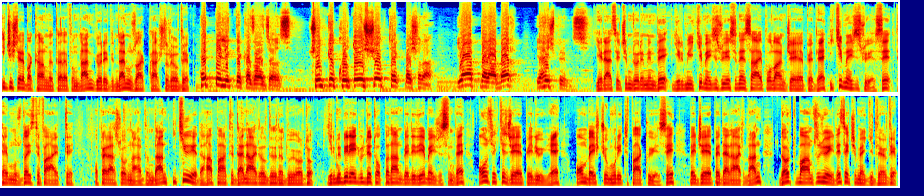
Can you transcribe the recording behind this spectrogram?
İçişleri Bakanlığı tarafından görevinden uzaklaştırıldı. Hep birlikte kazanacağız. Çünkü kurtuluş yok tek başına. Ya hep beraber ya hiçbirimiz. Yerel seçim döneminde 22 meclis üyesine sahip olan CHP'de 2 meclis üyesi Temmuz'da istifa etti. Operasyonun ardından iki üye daha partiden ayrıldığını duyurdu. 21 Eylül'de toplanan belediye meclisinde 18 CHP'li üye, 15 Cumhur İttifakı üyesi ve CHP'den ayrılan 4 bağımsız üye ile seçime gidildi.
